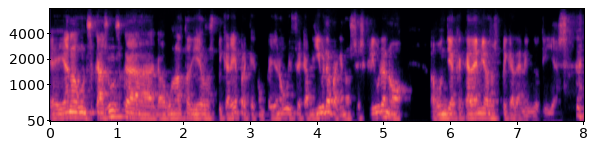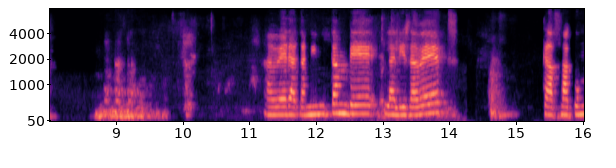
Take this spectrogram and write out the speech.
Eh, hi ha alguns casos que, que algun altre dia us explicaré, perquè com que jo no vull fer cap llibre, perquè no sé escriure, no, algun dia que quedem ja us explicaré anecdotilles. A veure, tenim també l'Elisabet, que fa com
